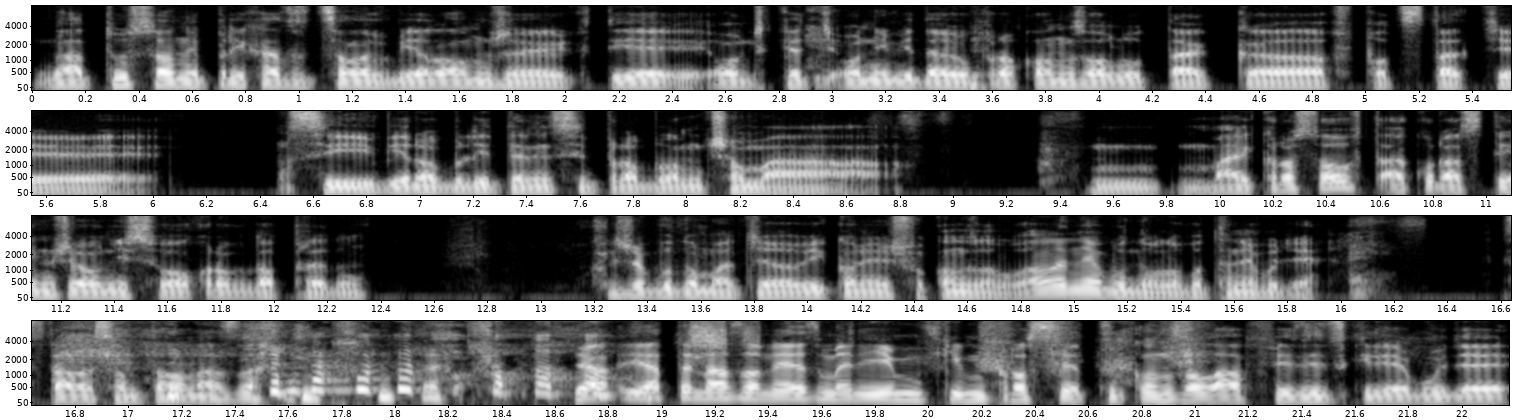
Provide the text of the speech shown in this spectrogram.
No a tu Sony prichádza celé v bielom, že tie, on, keď oni vydajú pro konzolu, tak uh, v podstate si vyrobili ten si problém, čo má mm, Microsoft, akurát s tým, že oni sú o krok dopredu. Že budú mať výkonnejšiu konzolu, ale nebudú, lebo to nebude. Stále som toho názoru. ja, ja ten názor nezmením, kým proste tu konzola fyzicky nebude,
